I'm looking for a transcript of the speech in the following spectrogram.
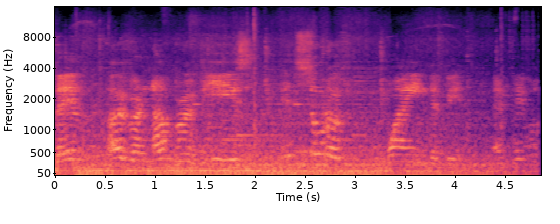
Then, over a number of years, it sort of waned a bit and people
